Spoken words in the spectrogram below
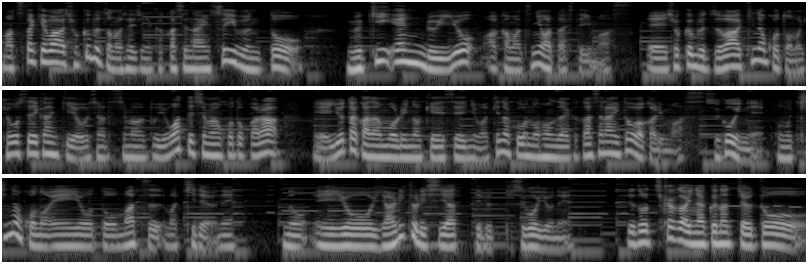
松茸は植物の成長に欠かせない水分と無機塩類を赤松に渡しています。えー、植物はキノコとの共生関係を失ってしまうと弱ってしまうことから、えー、豊かな森の形成にはキノコの存在欠かせないとわかります。すごいね。このキノコの栄養と松、まあ、木だよね。の栄養をやり取りし合ってるってすごいよね。で、どっちかがいなくなっちゃうと、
